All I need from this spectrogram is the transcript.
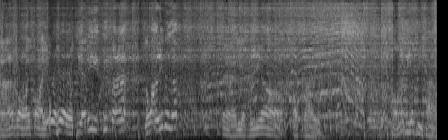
อ่าแล้วบอยปล่อยโอ้โหเทียรี่ขึ้นมา ระวังนิดนึงครับแหมเหลี่ยมนี้ก็ออกไปสองนาทีกับสี่สาม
